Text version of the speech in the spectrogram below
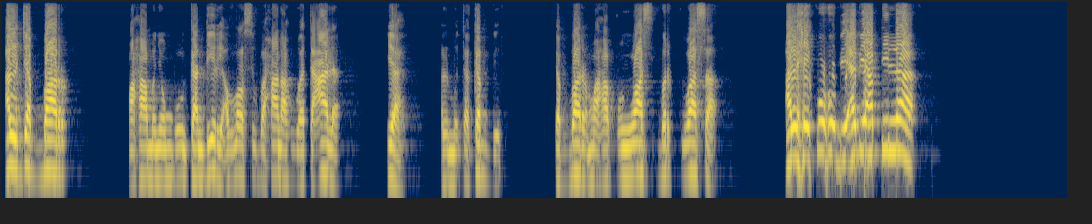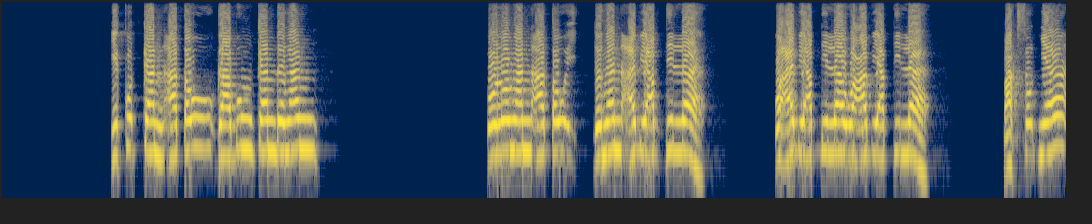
Al-Jabbar maha menyombongkan diri Allah Subhanahu wa taala. Ya Al-Mutakabbir Jabbar maha penguasa berkuasa Al-Hikuhu bi Abi Abdullah ikutkan atau gabungkan dengan golongan atau dengan Abi Abdullah wa Abi Abdullah wa Abi Abdullah. Maksudnya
